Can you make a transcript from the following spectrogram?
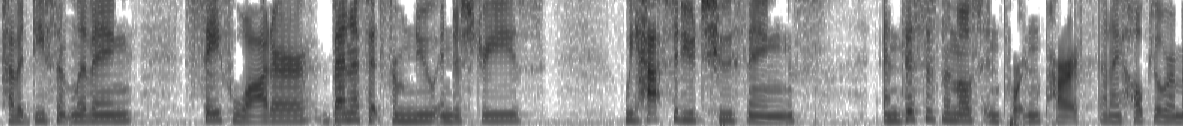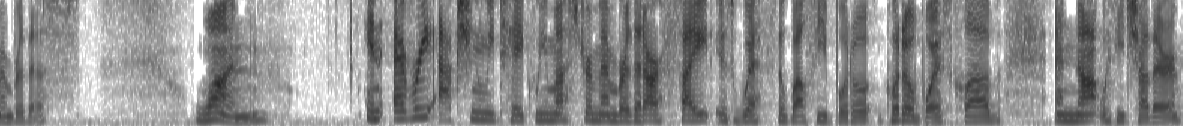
have a decent living, safe water, benefit from new industries, we have to do two things. And this is the most important part, and I hope you'll remember this. One, In every action we take, we must remember that our fight is with the wealthy Good Old Boys Club and not with each other.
